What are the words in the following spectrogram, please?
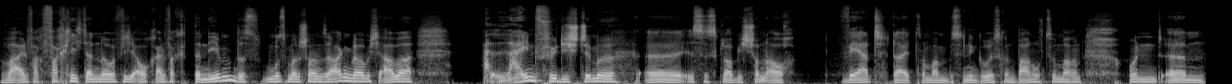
war einfach fachlich dann häufig auch einfach daneben, das muss man schon sagen, glaube ich, aber allein für die Stimme äh, ist es, glaube ich, schon auch wert, da jetzt nochmal ein bisschen den größeren Bahnhof zu machen. Und ähm,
